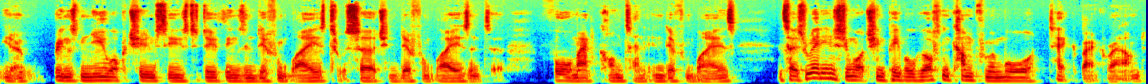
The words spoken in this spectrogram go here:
you know, brings new opportunities to do things in different ways, to research in different ways, and to format content in different ways. And so it's really interesting watching people who often come from a more tech background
